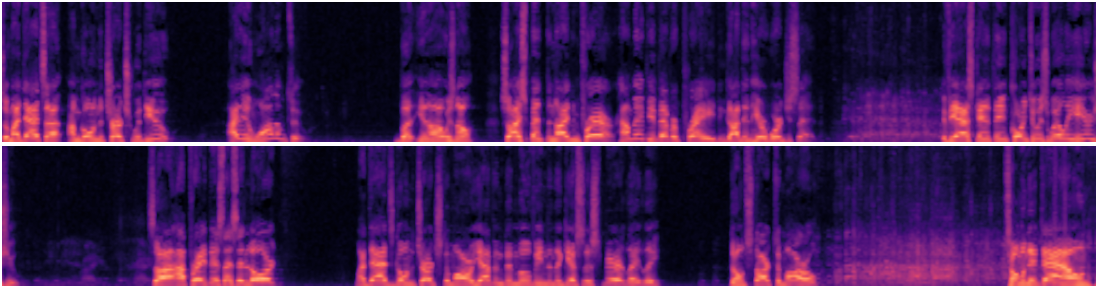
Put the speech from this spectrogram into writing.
So my dad said, I'm going to church with you. I didn't want them to. But, you know, I was no. So I spent the night in prayer. How many of you have ever prayed and God didn't hear a word you said? if you ask anything according to his will, he hears you. So I, I prayed this. I said, Lord, my dad's going to church tomorrow. You haven't been moving in the gifts of the Spirit lately. Don't start tomorrow. Tone it down.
